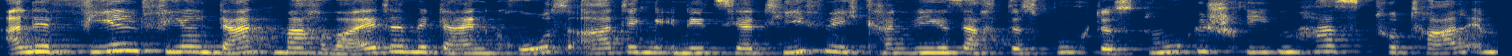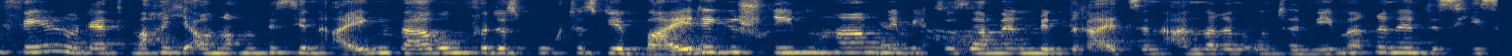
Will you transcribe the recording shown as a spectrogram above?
Anne, vielen, vielen Dank. Mach weiter mit deinen großartigen Initiativen. Ich kann, wie gesagt, das Buch, das du geschrieben hast, total empfehlen. Und jetzt mache ich auch noch ein bisschen Eigenwerbung für das Buch, das wir beide geschrieben haben, nämlich zusammen mit 13 anderen Unternehmerinnen. Das hieß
